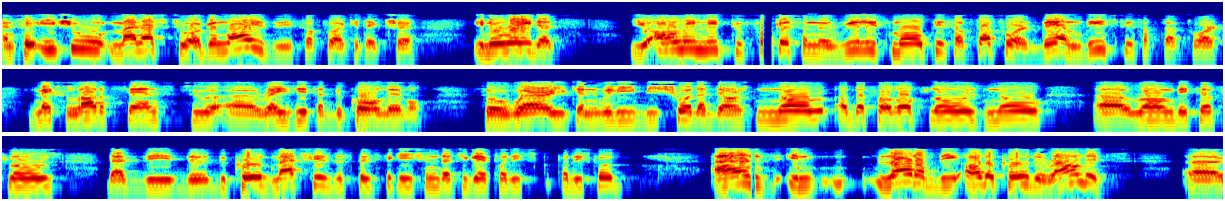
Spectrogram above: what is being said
And so if you manage to organize the software architecture in a way that's you only need to focus on a really small piece of software. Then this piece of software makes a lot of sense to uh, raise it at the core level. So where you can really be sure that there's no buffer overflows, no uh, wrong data flows, that the, the, the, code matches the specification that you get for this for this code. And in a lot of the other code around it uh,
